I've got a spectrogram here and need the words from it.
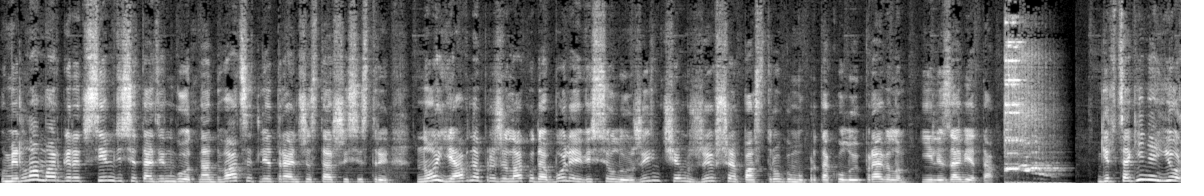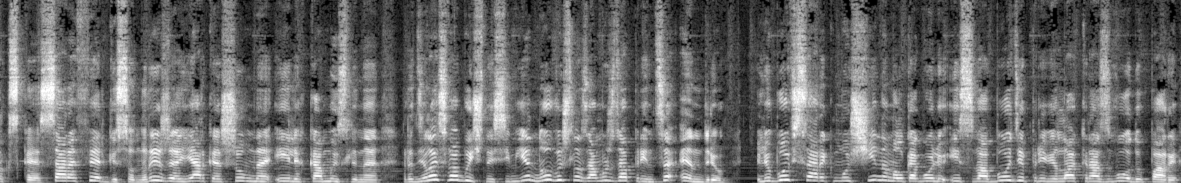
Умерла Маргарет в 71 год, на 20 лет раньше старшей сестры, но явно прожила куда более веселую жизнь, чем жившая по строгому протоколу и правилам Елизавета. Герцогиня Йоркская Сара Фергюсон, рыжая, яркая, шумная и легкомысленная, родилась в обычной семье, но вышла замуж за принца Эндрю. Любовь Сары к мужчинам, алкоголю и свободе привела к разводу пары,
